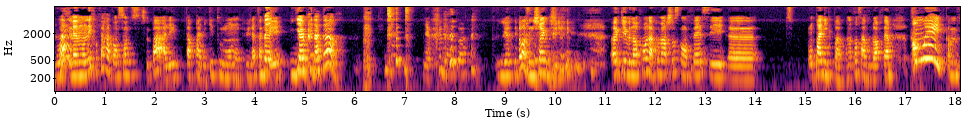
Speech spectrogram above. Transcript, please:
Ouais. Mais à un moment donné, il faut faire attention. Tu, tu veux pas aller faire paniquer tout le monde non plus. Là, ça Ben- crée. Il y a un prédateur. Il y a un prédateur. T'es pas dans une jungle, G. ok, mais dans le fond, la première chose qu'on fait, c'est. euh, on panique pas. On a tendance à vouloir faire Oh, oui! Comme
